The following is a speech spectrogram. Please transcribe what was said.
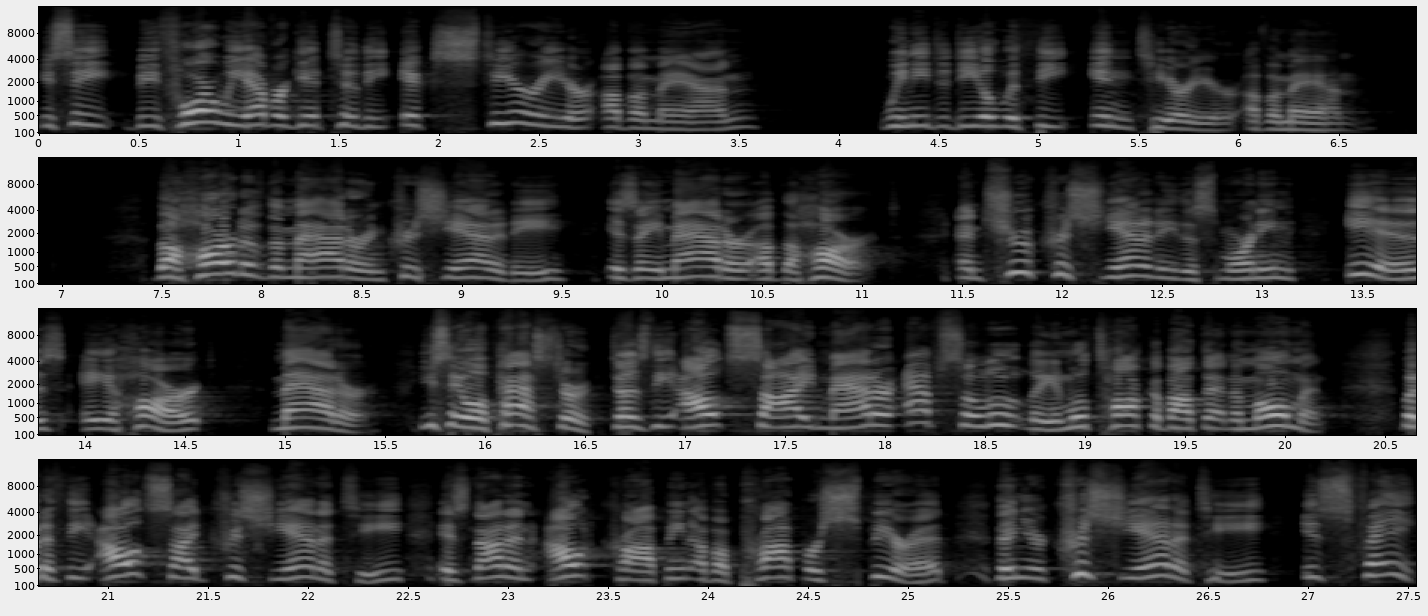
You see, before we ever get to the exterior of a man, we need to deal with the interior of a man. The heart of the matter in Christianity is a matter of the heart. And true Christianity this morning is a heart matter. You say, well, Pastor, does the outside matter? Absolutely, and we'll talk about that in a moment. But if the outside Christianity is not an outcropping of a proper spirit, then your Christianity is fake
